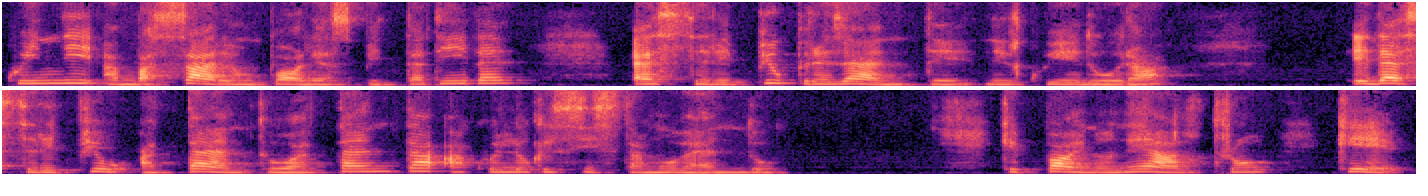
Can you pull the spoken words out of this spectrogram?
Quindi abbassare un po' le aspettative, essere più presente nel qui ed ora ed essere più attento o attenta a quello che si sta muovendo, che poi non è altro che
